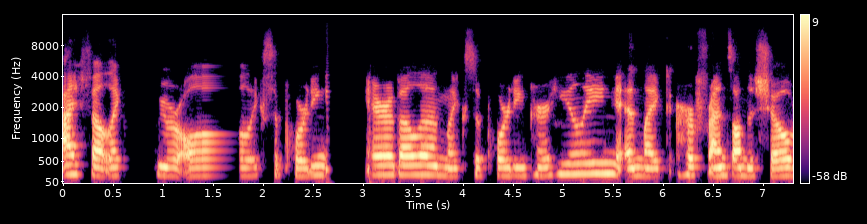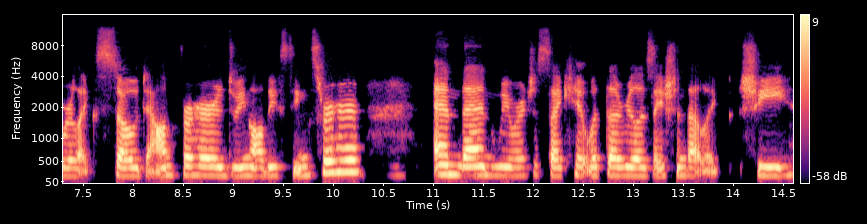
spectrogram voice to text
i felt like we were all like supporting arabella and like supporting her healing and like her friends on the show were like so down for her and doing all these things for her and then we were just like hit with the realization that like she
